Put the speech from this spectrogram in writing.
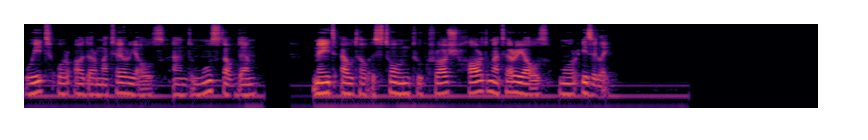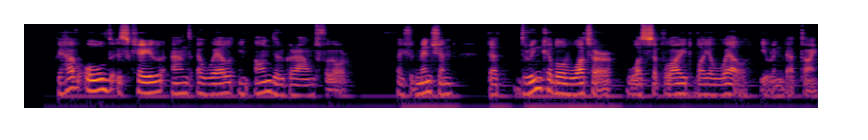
wheat or other materials and most of them made out of stone to crush hard materials more easily. We have old scale and a well in underground floor. I should mention that drinkable water was supplied by a well during that time.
